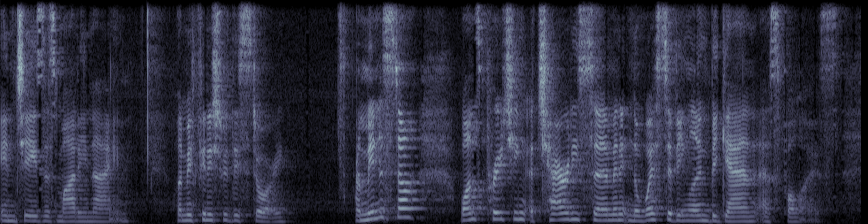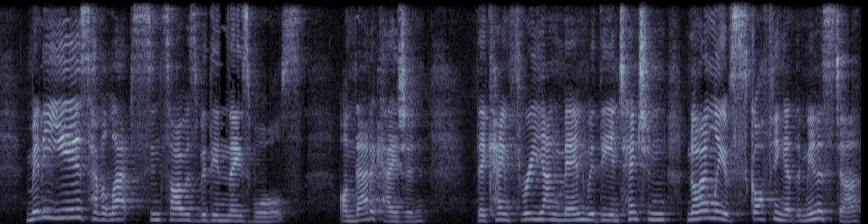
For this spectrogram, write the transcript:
in Jesus' mighty name. Let me finish with this story. A minister once preaching a charity sermon in the west of England began as follows Many years have elapsed since I was within these walls. On that occasion, there came three young men with the intention not only of scoffing at the minister,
